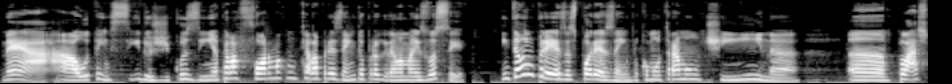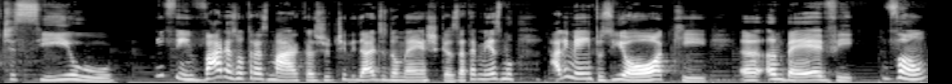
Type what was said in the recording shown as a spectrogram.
né, a, utensílios de cozinha, pela forma com que ela apresenta o programa Mais Você. Então, empresas, por exemplo, como Tramontina, um, Plasticil, enfim, várias outras marcas de utilidades domésticas, até mesmo alimentos, Ioki, uh, Ambev, vão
